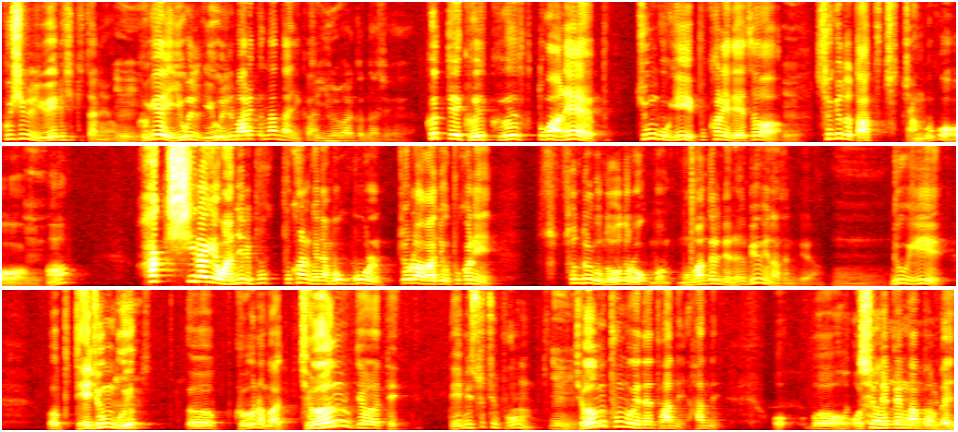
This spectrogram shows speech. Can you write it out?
90일 유예를 시켰잖아요. 예, 예. 그게 2월 2월 1 말에 끝난다니까. 그 2월 말 끝나죠. 예. 그때 그, 그 동안에 중국이 북한에 대해서 예. 석유도 다 잠그고, 예. 어? 확실하게 완전히 북, 북한을 그냥 목, 목을 졸아가지고 북한이 손 들고 놓도록 못, 못 만들면 미국이 나서는 거예요. 음. 미국이 뭐 대중 무역 어 그거는 막 전 저 대 미 수출품 예, 예. 전 품목에 대한 한 한 뭐 오천 몇백만 뭐불 몇백억,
